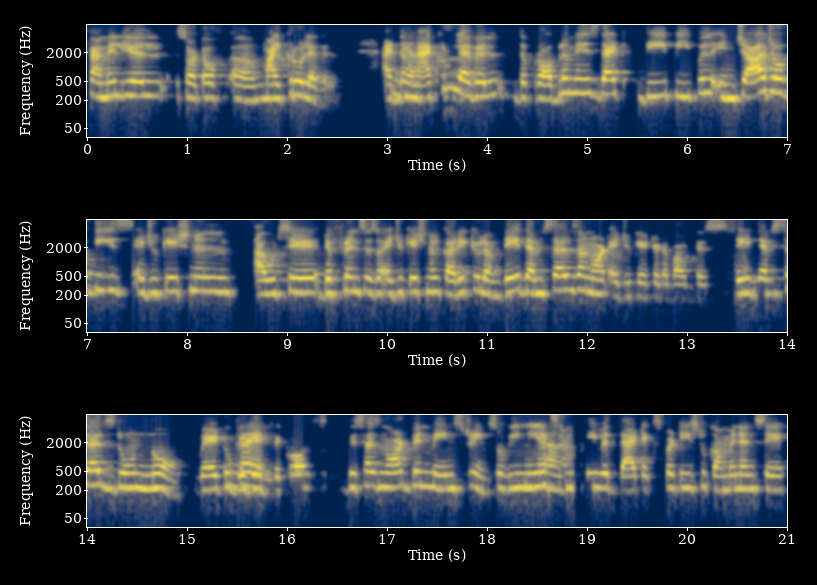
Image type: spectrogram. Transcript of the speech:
familial sort of uh, micro level at the yeah. macro level the problem is that the people in charge of these educational i would say differences or educational curriculum they themselves are not educated about this they themselves don't know where to begin right. because this has not been mainstream so we need yeah. somebody with that expertise to come in and say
